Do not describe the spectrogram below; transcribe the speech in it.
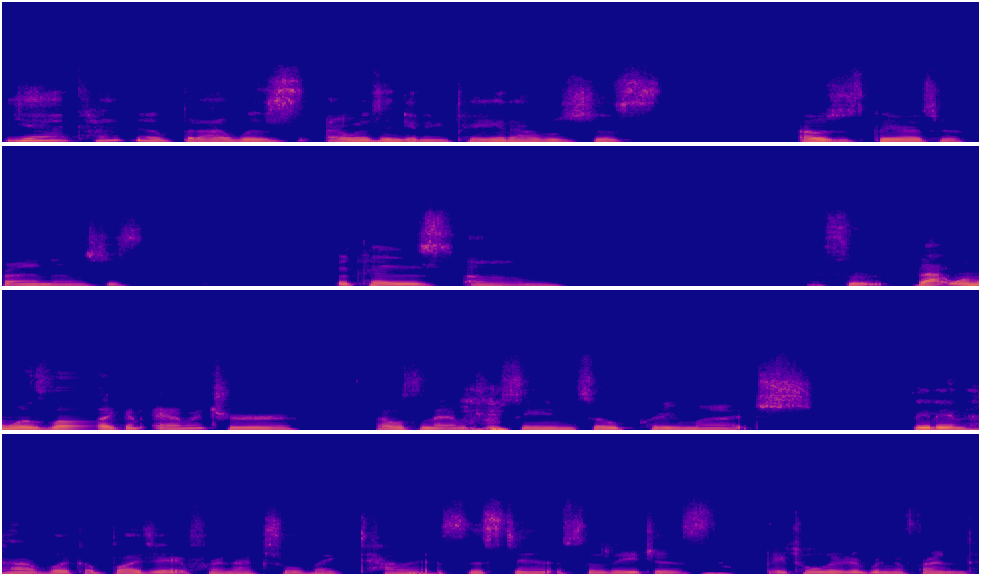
Yeah, kind of, but I was I wasn't getting paid. I was just I was just there as her friend. I was just because um so that one was like an amateur that was an amateur Mhm. scene, so pretty much they didn't have like a budget for an actual like Mm. talent assistant, so they just they told her to bring a friend.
